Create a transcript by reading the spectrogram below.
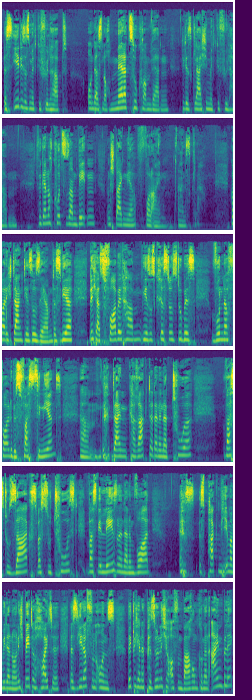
dass ihr dieses Mitgefühl habt und dass noch mehr dazukommen werden, die das gleiche Mitgefühl haben. Ich will gerne noch kurz zusammen beten und steigen wir voll ein. Alles klar. Gott, ich danke dir so sehr, dass wir dich als Vorbild haben. Jesus Christus, du bist wundervoll, du bist faszinierend. Ähm, dein Charakter, deine Natur, was du sagst, was du tust, was wir lesen in deinem Wort, es, es, packt mich immer wieder neu. Und ich bete heute, dass jeder von uns wirklich eine persönliche Offenbarung kommt, ein Einblick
